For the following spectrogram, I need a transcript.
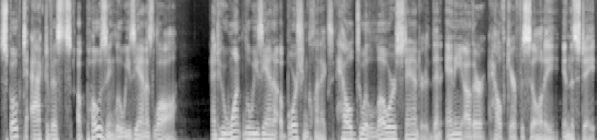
spoke to activists opposing Louisiana's law and who want Louisiana abortion clinics held to a lower standard than any other healthcare facility in the state.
